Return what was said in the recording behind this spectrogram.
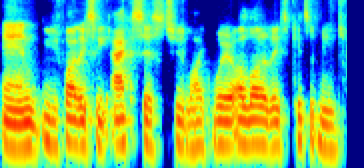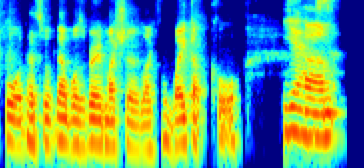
and you finally see access to like where a lot of these kids are being taught. That's what that was very much a like a wake up call. Yes. Um,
